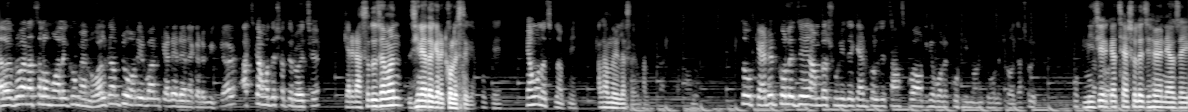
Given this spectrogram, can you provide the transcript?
হ্যালো এভরিওয়ান আসসালামু আলাইকুম and welcome to Anirban cadet and academic care আজকে আমাদের সাথে রয়েছে cadet Asaduzzaman Jhenaidah cadet college থেকে। ওকে কেমন আছেন আপনি? আলহামদুলিল্লাহ স্যার ভালো। তো ক্যাডেট কলেজে আমরা শুনি যে ক্যাডেট কলেজে চান্স পাওয়া অনেকে বলে কঠিন অনেকে বলে সহজ। আসলে কি? নিজের কাছে আসলে যেভাবে নেওয়া যায়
